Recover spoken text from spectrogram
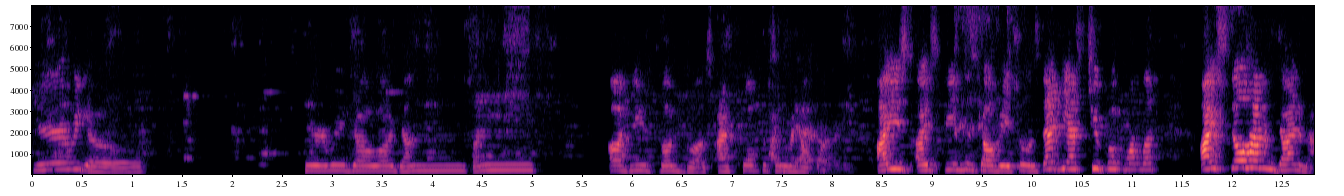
Here we go. Here we go again, Sunny. Ah, he used Bug Buzz. I have 12% of my health already. I used Ice Beam. His Galvantula is dead. He has two Pokemon left. I still have him Dynamax.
